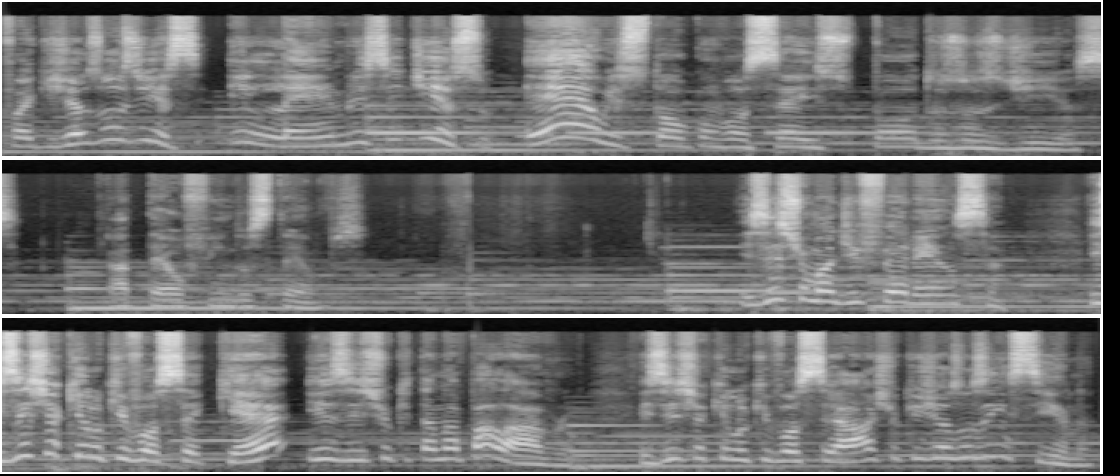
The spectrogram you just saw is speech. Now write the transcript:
foi que Jesus disse: "E lembre-se disso, eu estou com vocês todos os dias até o fim dos tempos." Existe uma diferença. Existe aquilo que você quer e existe o que está na palavra. Existe aquilo que você acha que Jesus ensina.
